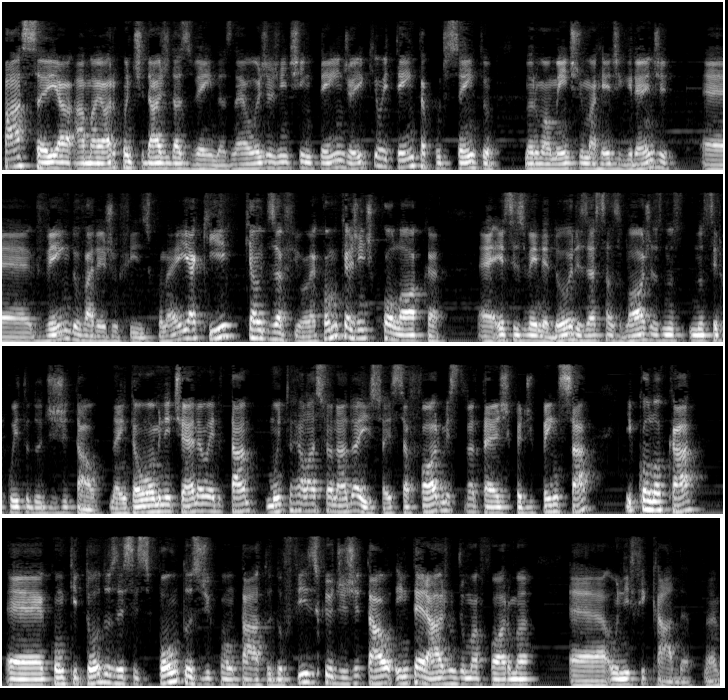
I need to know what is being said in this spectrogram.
passa aí a, a maior quantidade das vendas. Né? Hoje a gente entende aí que 80% normalmente de uma rede grande é, vem do varejo físico. Né? E aqui que é o desafio, né? como que a gente coloca é, esses vendedores, essas lojas no, no circuito do digital. Né? Então, o Omnichannel está muito relacionado a isso, a essa forma estratégica de pensar e colocar é, com que todos esses pontos de contato do físico e o digital interajam de uma forma é, unificada. Né?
